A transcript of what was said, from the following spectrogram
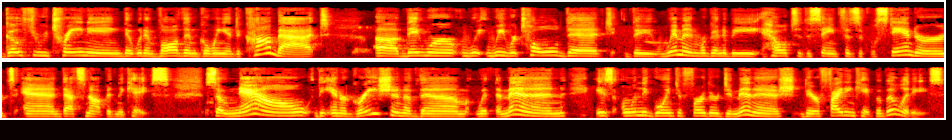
go through training that would involve them going into combat. Uh, they were we, we were told that the women were going to be held to the same physical standards and that's not been the case. So now the integration of them with the men is only going to further diminish their fighting capabilities.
